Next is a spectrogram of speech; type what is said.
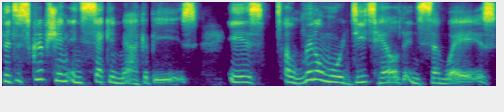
The description in Second Maccabees is a little more detailed in some ways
